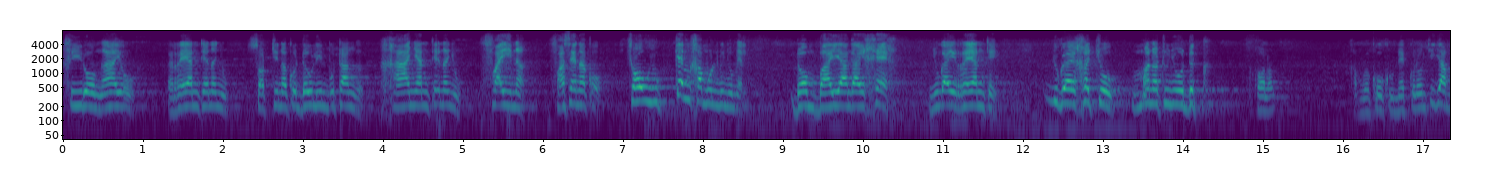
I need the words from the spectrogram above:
xiiroo ŋaayoo reyante nañu sotti na ko dawlin bu tàng xaañante nañu fay na fase na ko coow yu kenn xamul nu ñu mel doom baay yaa ngay xeex ñu ngay reyante ñu ngay xëccoo mënatuñoo dëkk xoolal xam nga kooku nekkuloon ci jàmm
